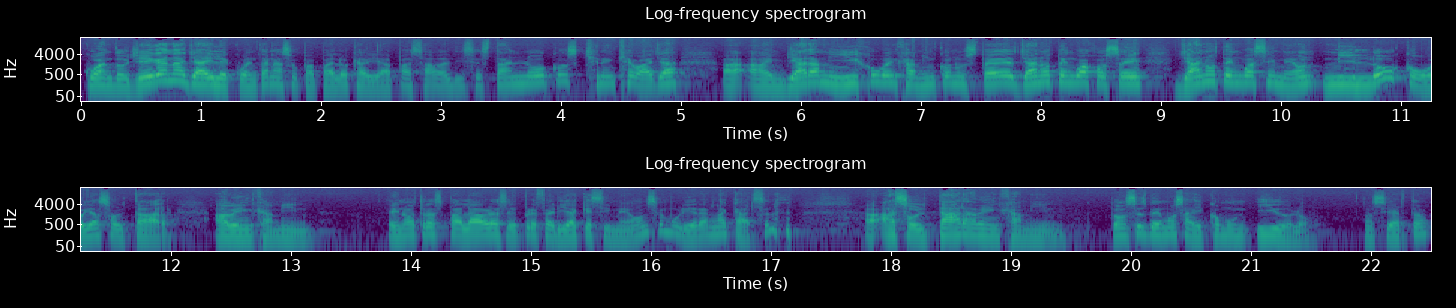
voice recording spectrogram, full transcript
Cuando llegan allá y le cuentan a su papá lo que había pasado, él dice, ¿están locos? ¿Quieren que vaya a, a, enviar a mi hijo Benjamín con ustedes? Ya no tengo a José, ya no tengo a Simeón, ni loco voy a soltar a Benjamín. En otras palabras, él prefería que Simeón se muriera en la cárcel a, soltar a Benjamín. Entonces vemos ahí como un ídolo, ¿no es cierto?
